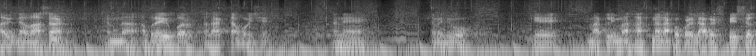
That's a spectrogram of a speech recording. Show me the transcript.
આ રીતના વાસણ એમના અભરાઈ ઉપર રાખતા હોય છે. અને તમે જુઓ કે માટલીમાં હાથ ના નાખવો પડે એટલે આગળ સ્પેશિયલ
